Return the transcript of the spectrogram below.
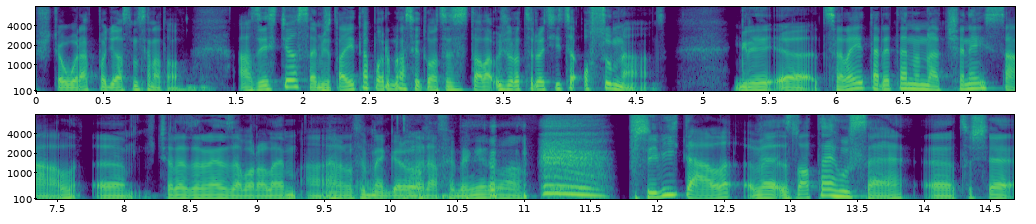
šťourat, podíval jsem se na to. A zjistil jsem, že tady ta podobná situace se stala už v roce 2018, kdy uh, celý tady ten nadšený sál, uh, v čele s Zavoralem a Helenou Fimengerová, přivítal ve Zlaté huse, uh, což je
